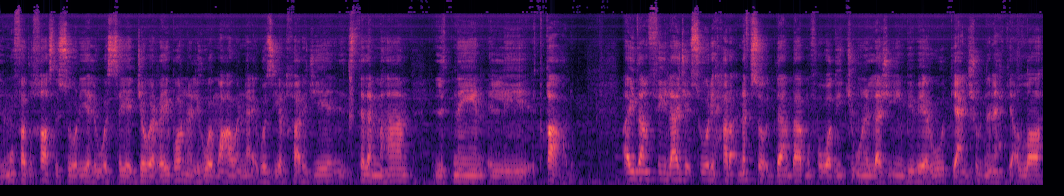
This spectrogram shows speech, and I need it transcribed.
الموفد الخاص لسوريا اللي هو السيد جويل ريبورن اللي هو معاون نائب وزير الخارجية استلم مهام الاثنين اللي تقاعدوا. أيضا في لاجئ سوري حرق نفسه قدام باب مفوضيه شؤون اللاجئين ببيروت، يعني شو بدنا نحكي الله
